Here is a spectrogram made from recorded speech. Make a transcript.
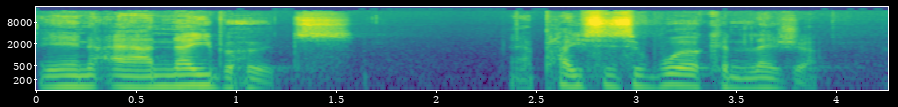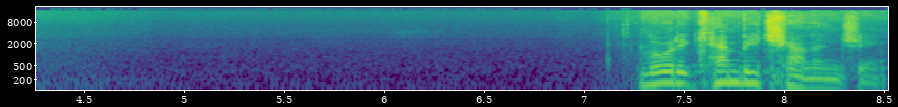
in our neighbourhoods, our places of work and leisure. Lord, it can be challenging.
